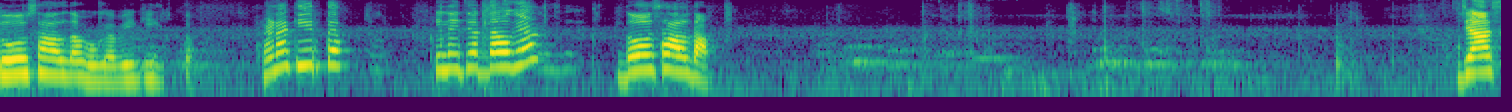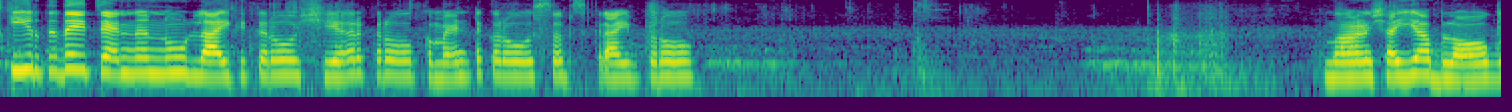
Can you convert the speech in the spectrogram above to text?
2 ਸਾਲ ਦਾ ਹੋ ਗਿਆ ਬਈ ਕੀਰਤ। ਹੈਨਾ ਕੀਰਤ? ਕਿੰਨੇ ਚਿਰ ਦਾ ਹੋ ਗਿਆ? 2 ਸਾਲ ਦਾ। ਜਸਕੀਰਤ ਦੇ ਚੈਨਲ ਨੂੰ ਲਾਈਕ ਕਰੋ ਸ਼ੇਅਰ ਕਰੋ ਕਮੈਂਟ ਕਰੋ ਸਬਸਕ੍ਰਾਈਬ ਕਰੋ। ਮਾਨਸ਼ਾਈਆ ਬਲੌਗ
